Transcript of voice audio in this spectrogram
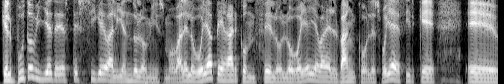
Que el puto billete este sigue valiendo lo mismo, ¿vale? Lo voy a pegar con celo, lo voy a llevar al banco, les voy a decir que eh,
